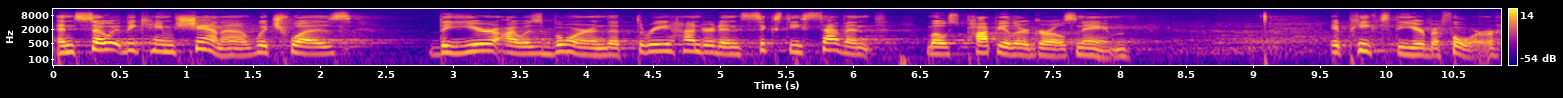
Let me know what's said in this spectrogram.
And so it became Shanna, which was the year I was born, the 367th most popular girl's name. It peaked the year before.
